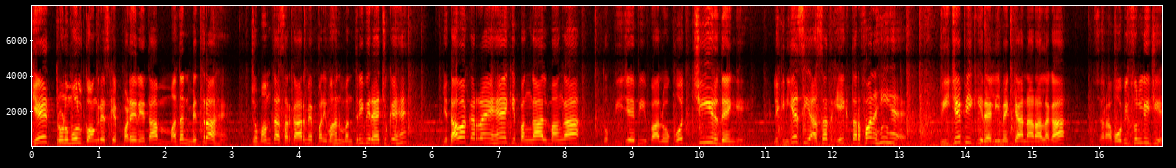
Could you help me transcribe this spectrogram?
ये तृणमूल कांग्रेस के बड़े नेता मदन मित्रा हैं जो ममता सरकार में परिवहन मंत्री भी रह चुके हैं। ये दावा कर रहे हैं कि बंगाल मांगा तो बीजेपी वालों को चीर देंगे लेकिन ये सियासत एक तरफा नहीं है। बीजेपी की रैली में क्या नारा लगा? जरा वो भी सुन लीजिए।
